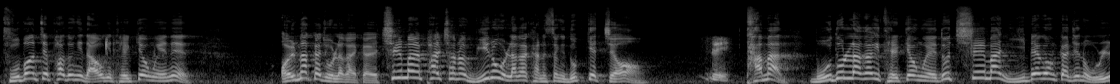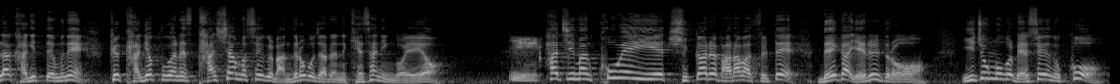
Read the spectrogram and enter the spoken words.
두 번째 파동이 나오게 될 경우에는 얼마까지 올라갈까요? 7만 8천 원 위로 올라갈 가능성이 높겠죠. 네. 다만 못 올라가게 될 경우에도 7만 200원까지는 올라가기 때문에 그 가격 구간에서 다시 한번 수익을 만들어 보자라는 계산인 거예요. 예. 하지만 코웨이의 주가를 바라봤을 때 내가 예를 들어 이 종목을 매수해 놓고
